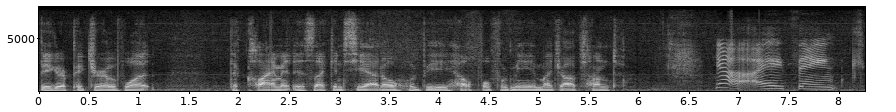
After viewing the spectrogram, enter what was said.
bigger picture of what the climate is like in Seattle would be helpful for me in my jobs hunt. Yeah, I think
